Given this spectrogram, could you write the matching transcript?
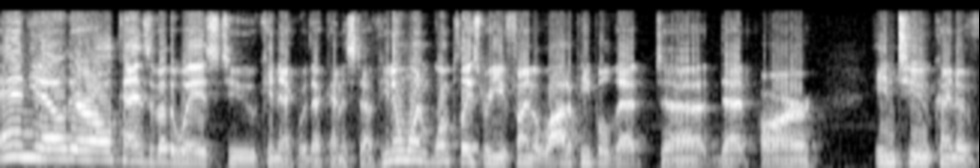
And you know, there are all kinds of other ways to connect with that kind of stuff. You know, one one place where you find a lot of people that uh, that are into kind of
